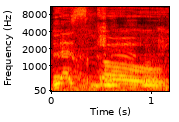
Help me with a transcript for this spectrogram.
Let's go.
